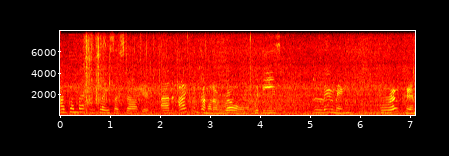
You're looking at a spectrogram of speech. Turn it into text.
I've gone back to the place I started and I think I'm on a roll with these blooming broken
